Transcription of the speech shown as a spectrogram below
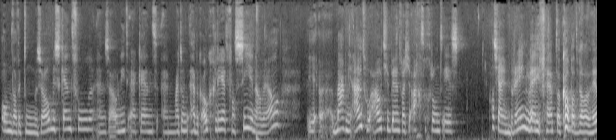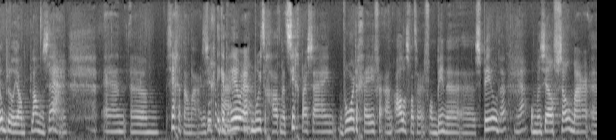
Omdat ik toen me zo miskend voelde en zo niet erkend. En, maar toen heb ik ook geleerd van zie je nou wel, je, uh, het maakt niet uit hoe oud je bent, wat je achtergrond is. Als jij een brainwave hebt, dan kan dat wel een heel briljant plan zijn. Ja. En um, zeg het nou maar. Dus ik, ik, heb heel erg moeite gehad met zichtbaar zijn, woorden geven aan alles wat er van binnen uh, speelde. Ja. Om mezelf zomaar, uh,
